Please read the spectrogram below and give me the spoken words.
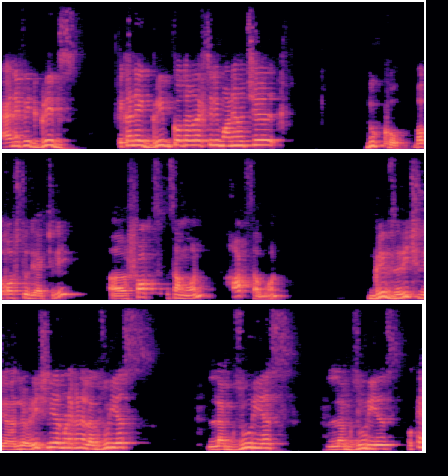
And if it grieves, এখানে গ্রিভ কথাটা অ্যাকচুয়ালি মানে হচ্ছে দুঃখ বা কষ্ট দেয় actually shocks someone hurt someone grieves richlier richlier মানে এখানে লাক্সুরিয়াস লাক্সুরিয়াস লাক্সুরিয়াস ওকে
